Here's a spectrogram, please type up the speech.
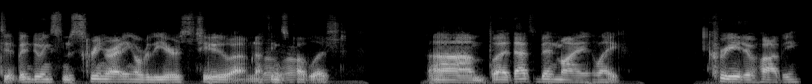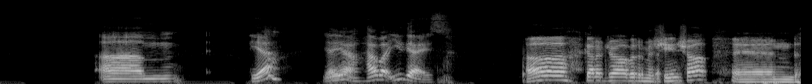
been doing some screenwriting over the years too. Um, nothing's Oh, wow. published, um, but that's been my like creative hobby. Um, yeah, yeah, yeah. How about you guys? Uh, got a job at a machine shop and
